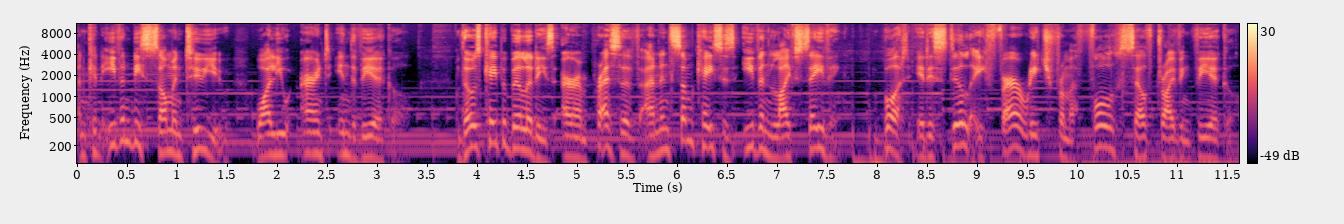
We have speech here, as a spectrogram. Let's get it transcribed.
and can even be summoned to you while you aren't in the vehicle. Those capabilities are impressive and in some cases even life-saving, but it is still a far reach from a full self-driving vehicle,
